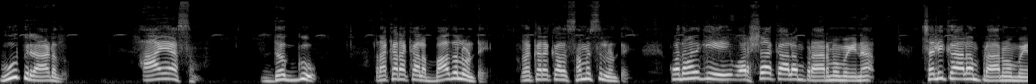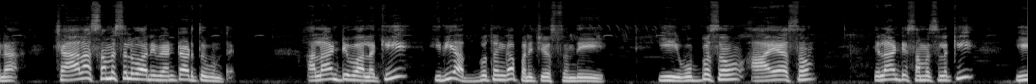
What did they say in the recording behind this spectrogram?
ఊపిరి ఆడదు. ఆయాసం దగ్గు రకరకాల బాధలు ఉంటాయి రకరకాల సమస్యలు ఉంటాయి కొంతమందికి వర్షాకాలం ప్రారంభమైన చలికాలం ప్రారంభమైన చాలా సమస్యలు వారిని వెంటాడుతూ ఉంటాయి. అలాంటి వాళ్ళకి ఇది అద్భుతంగా పనిచేస్తుంది. ఈ ఉబ్బసం ఆయాసం ఇలాంటి సమస్యలకి ఈ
